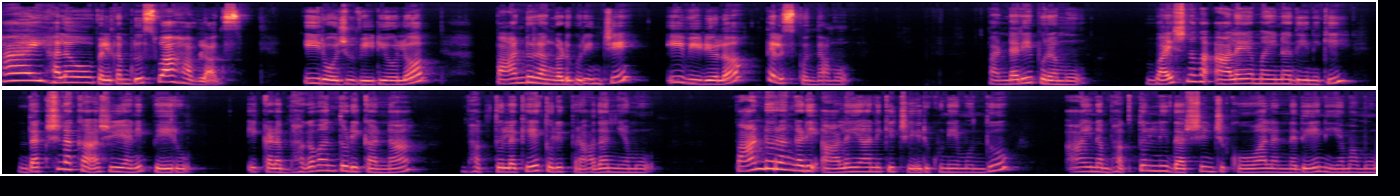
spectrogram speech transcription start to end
Hi hello welcome to Swaha vlogs. ఈరోజు వీడియోలో పాండురంగడు గురించి ఈ వీడియోలో తెలుసుకుందాము. పండరీపురము వైష్ణవ ఆలయమైన దీనికి దక్షిణ కాశీ అని పేరు. ఇక్కడ భగవంతుడి కన్నా భక్తులకే తొలి ప్రాధాన్యము. పాండురంగడి ఆలయానికి చేరుకునే ముందు ఆయన భక్తుల్ని దర్శించుకోవాలన్నదే నియమము.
